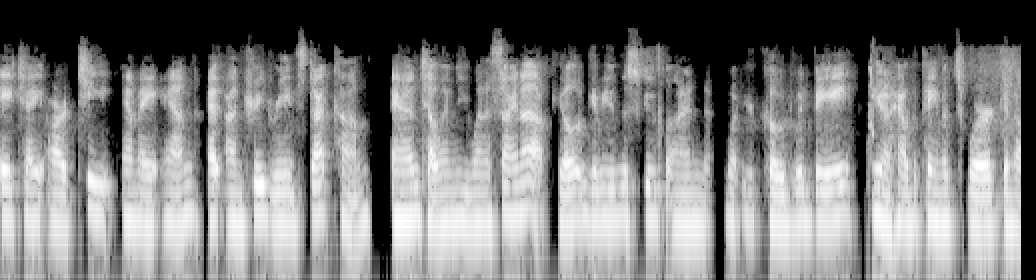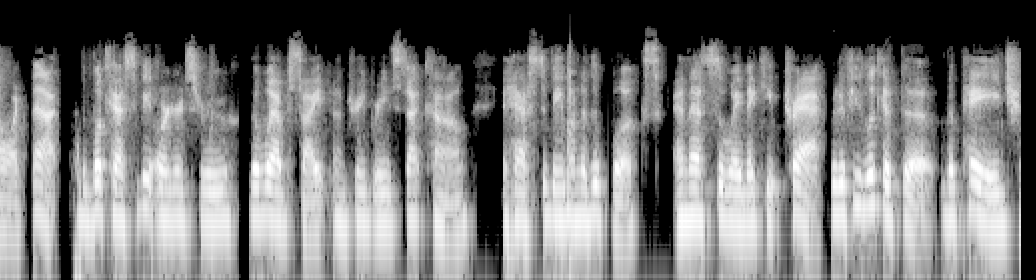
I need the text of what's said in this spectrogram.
H A R T M A N at untreedreads.com and tell him you want to sign up. He'll give you the scoop on what your code would be, you know, how the payments work and all like that. The book has to be ordered through the website, untreedreads.com. It has to be one of the books, and that's the way they keep track. But if you look at the the page,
